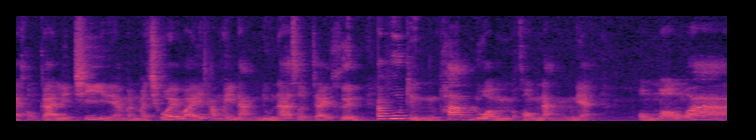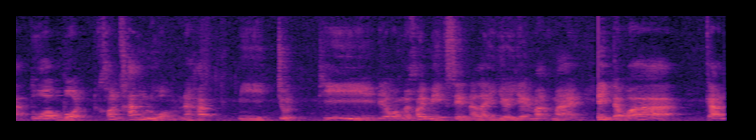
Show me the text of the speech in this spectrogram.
ล์ของการลิชชี่เนี่ยมันมาช่วยไว้ทำให้หนังดูน่าสนใจขึ้น ถ้าพูดถึงภาพรวมของหนังเนี่ยผมมองว่าตัวบทค่อนข้างหลวมนะครับ มีจุดที่เรียกว่าไม่ค่อย make sense อะไรเยอะแยะมากมายเพียงแต่ว่า การ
